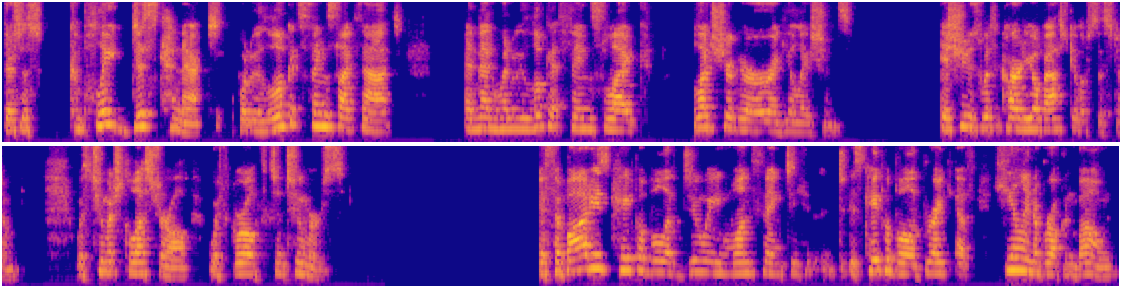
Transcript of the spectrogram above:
There's this complete disconnect when we look at things like that. And then when we look at things like blood sugar regulations, issues with the cardiovascular system, with too much cholesterol, with growths and tumors. If the body is capable of doing one thing to is capable of break of healing a broken bone,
